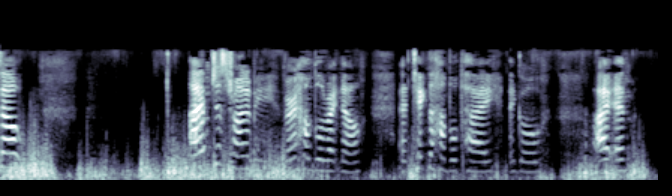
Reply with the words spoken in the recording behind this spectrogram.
so I'm just trying to be very humble right now and take the humble pie and go. I am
